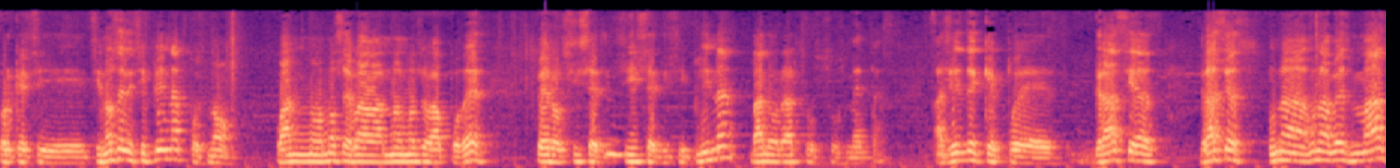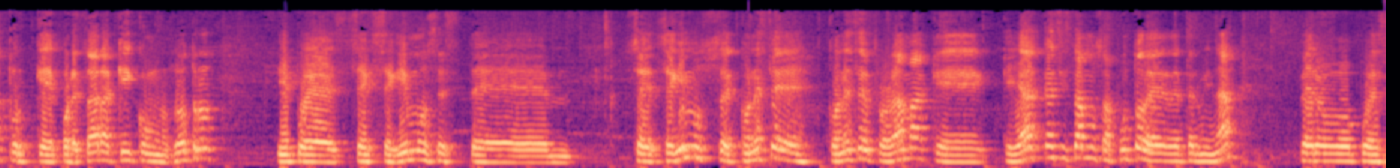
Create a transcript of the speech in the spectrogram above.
porque si, si no se disciplina, pues no, cuando no se va, no, no se va a poder, pero si se, si se disciplina, va a lograr sus, sus metas. Así es de que pues gracias, gracias una, una vez más porque por estar aquí con nosotros. Y pues se- seguimos este se- seguimos eh, con este con este programa que, que ya casi estamos a punto de, de terminar pero pues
